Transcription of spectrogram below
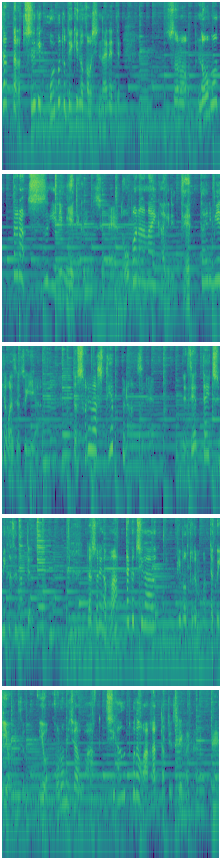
だったら次こういうことできるのかもしれないねって、その、登ったら次に見えてくるんですよね。登らない限り絶対に見えてこないですよ、次が。だそれはステップなんですよね。で、絶対積み重なってるんですよ。だからそれが全く違うピボットでも全くいいわけですよ。要は、この道は違うところで分かったという成果になるので、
